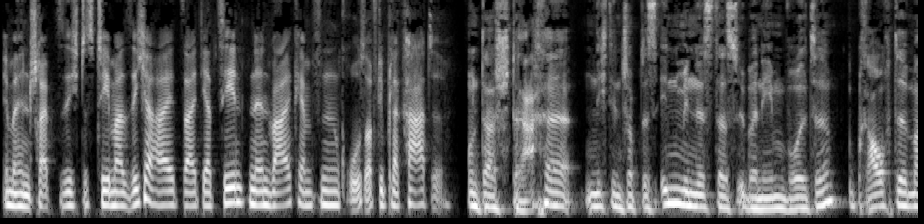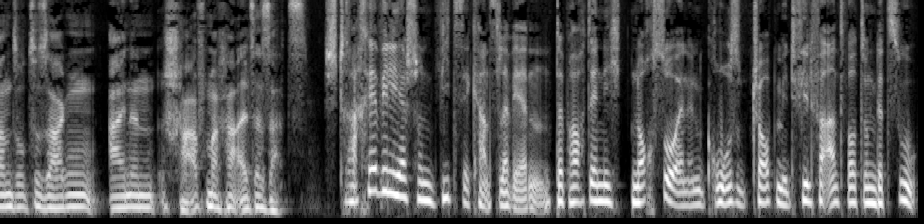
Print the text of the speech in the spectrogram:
Immerhin schreibt sie sich das Thema Sicherheit seit Jahrzehnten in Wahlkämpfen groß auf die Plakate. Und da Strache nicht den Job des Innenministers übernehmen wollte, brauchte man sozusagen einen Scharfmacher als Ersatz. Strache will ja schon Vizekanzler werden. Da braucht er nicht noch so einen großen Job mit viel Verantwortung dazu.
